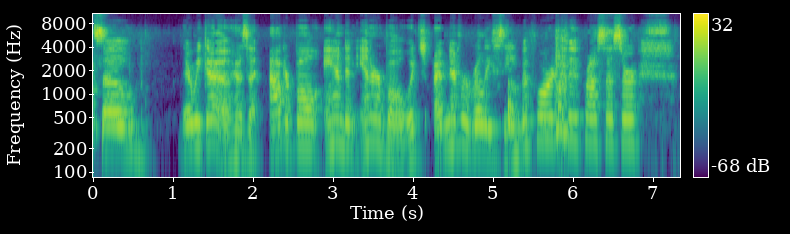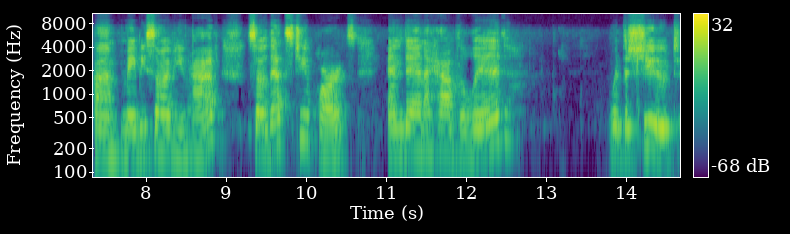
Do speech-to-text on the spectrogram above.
So there we go. It has an outer bowl and an inner bowl, which I've never really seen before in a food processor. Um, maybe some of you have. So that's two parts. And then I have the lid with the chute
